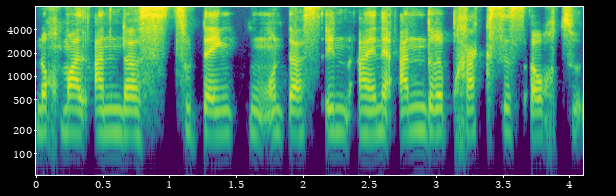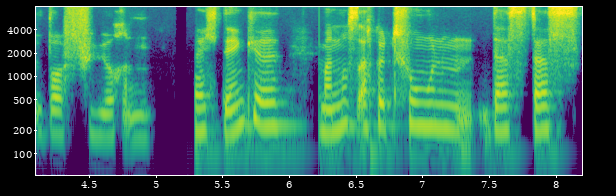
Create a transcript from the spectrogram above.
nochmal anders zu denken und das in eine andere Praxis auch zu überführen. Ich denke, man muss auch betonen, dass das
